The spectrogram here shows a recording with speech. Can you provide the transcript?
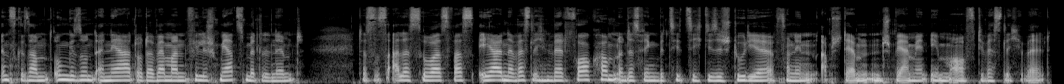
insgesamt ungesund ernährt oder wenn man viele Schmerzmittel nimmt. Das ist alles sowas, was eher in der westlichen Welt vorkommt und deswegen bezieht sich diese Studie von den absterbenden Spermien eben auf die westliche Welt.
